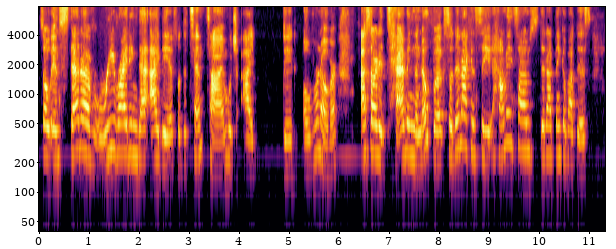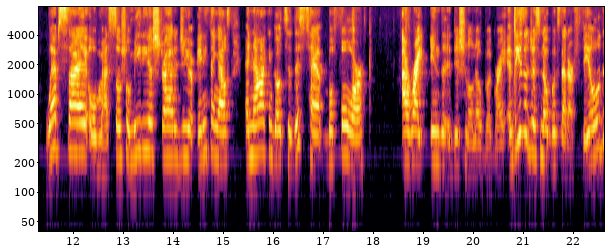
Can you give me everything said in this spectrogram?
So instead of rewriting that idea for the 10th time, which I did over and over, I started tabbing the notebook so then I can see how many times did I think about this website or my social media strategy or anything else. And now I can go to this tab before I write in the additional notebook, right? And these are just notebooks that are filled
